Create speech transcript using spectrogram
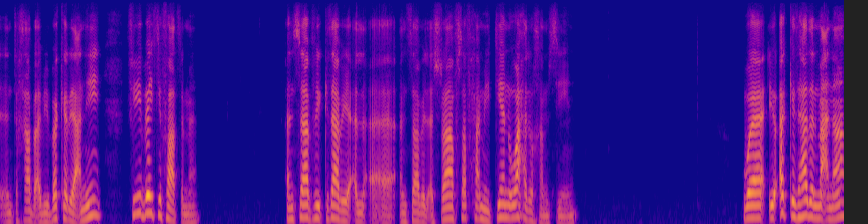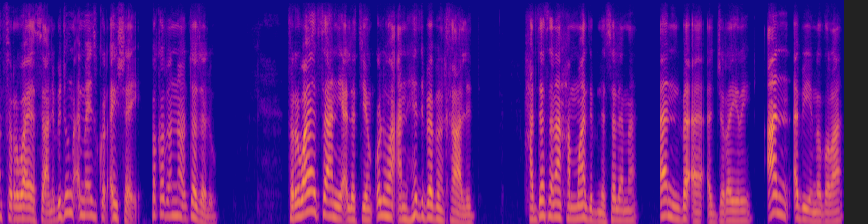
انتخاب أبي بكر يعني في بيت فاطمة. أنساب في كتاب آه، أنساب الأشراف صفحة 251 ويؤكد هذا المعنى في الرواية الثانية بدون أن يذكر أي شيء فقط أنه اعتزلوا. في الرواية الثانية التي ينقلها عن هدبة بن خالد حدثنا حماد بن سلمة أنبأ الجريري عن أبي نضرة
